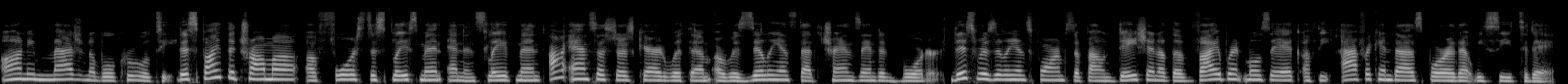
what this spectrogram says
unimaginable cruelty. Despite the trauma of forced displacement and enslavement, our ancestors carried with them a resilience that transcended borders. This resilience forms the foundation of the vibrant mosaic of the African diaspora that we see today.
